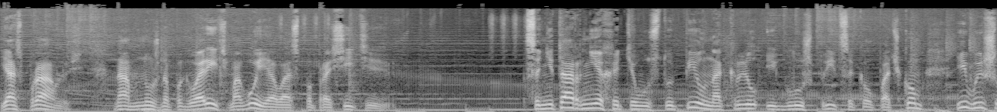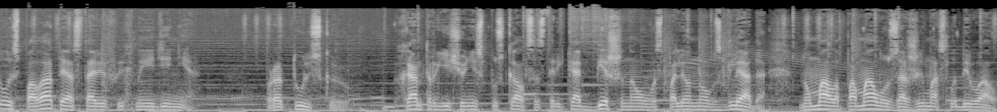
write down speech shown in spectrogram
«Я справлюсь. Нам нужно поговорить. Могу я вас попросить...» Санитар нехотя уступил, накрыл иглу шприца колпачком и вышел из палаты, оставив их наедине. «Про Тульскую». Хантер еще не спускал со старика бешеного воспаленного взгляда, но мало-помалу зажим ослабевал.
